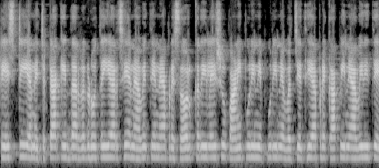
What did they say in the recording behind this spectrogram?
ટેસ્ટી અને ચટાકેદાર રગડો તૈયાર છે અને હવે તેને આપણે સર્વ કરી લઈશું. પાણીપુરીને પૂરીને વચ્ચેથી આપણે કાપીને આવી રીતે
